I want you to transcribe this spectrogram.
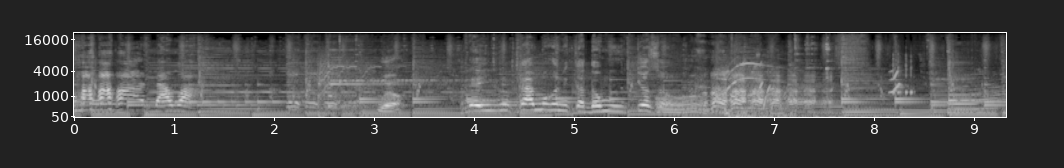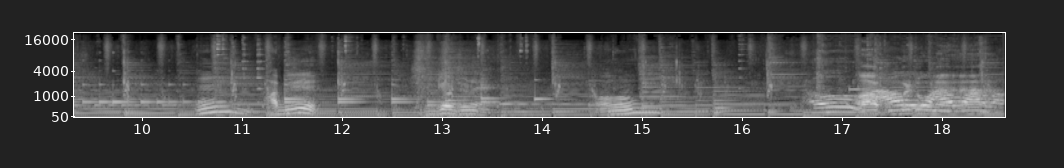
나와. 뭐야 내 이거 까먹으니까 너무 웃겨서. 음 밥이 죽여주네. 어. 어우, 아, 국물 아우, 좋으네. 아우, 아우, 아우.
